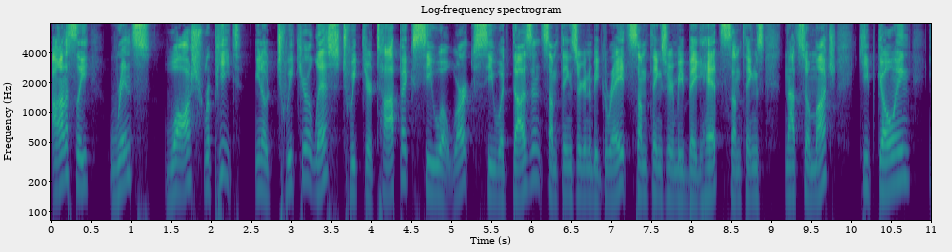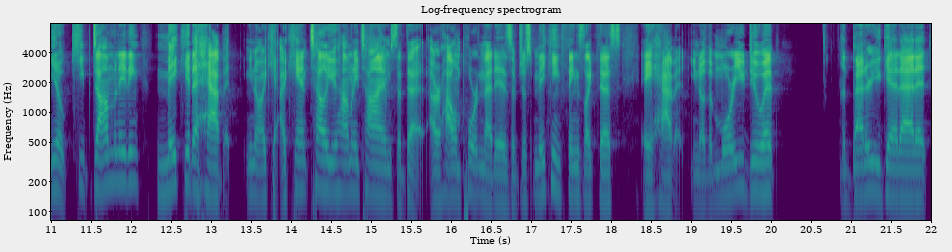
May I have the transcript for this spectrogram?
honestly, rinse, wash, repeat. You know, tweak your list, tweak your topics, see what works, see what doesn't. Some things are going to be great, some things are going to be big hits, some things not so much. Keep going, you know, keep dominating, make it a habit. You know, I can't, I can't tell you how many times that that or how important that is of just making things like this a habit. You know, the more you do it, the better you get at it,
